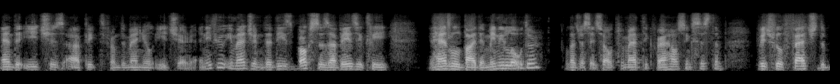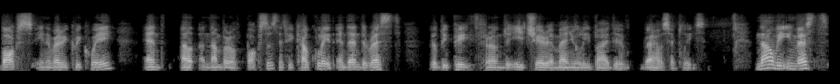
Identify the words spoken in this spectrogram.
and the eaches are picked from the manual each area. And if you imagine that these boxes are basically handled by the mini loader. Let's just say it's automatic warehousing system, which will fetch the box in a very quick way and a, a number of boxes that we calculate, and then the rest will be picked from the each area manually by the warehouse employees. Now we invest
